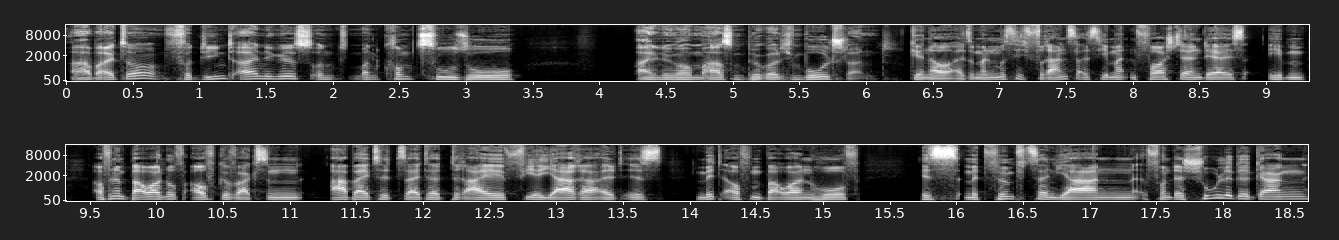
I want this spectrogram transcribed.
Arbeiter, verdient einiges und man kommt zu so einigermaßen bürgerlichen Wohlstand. Genau, also man muss sich Franz als jemanden vorstellen, der ist eben auf einem Bauernhof aufgewachsen, arbeitet seit er drei, vier Jahre alt ist, mit auf dem Bauernhof, ist mit 15 Jahren von der Schule gegangen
